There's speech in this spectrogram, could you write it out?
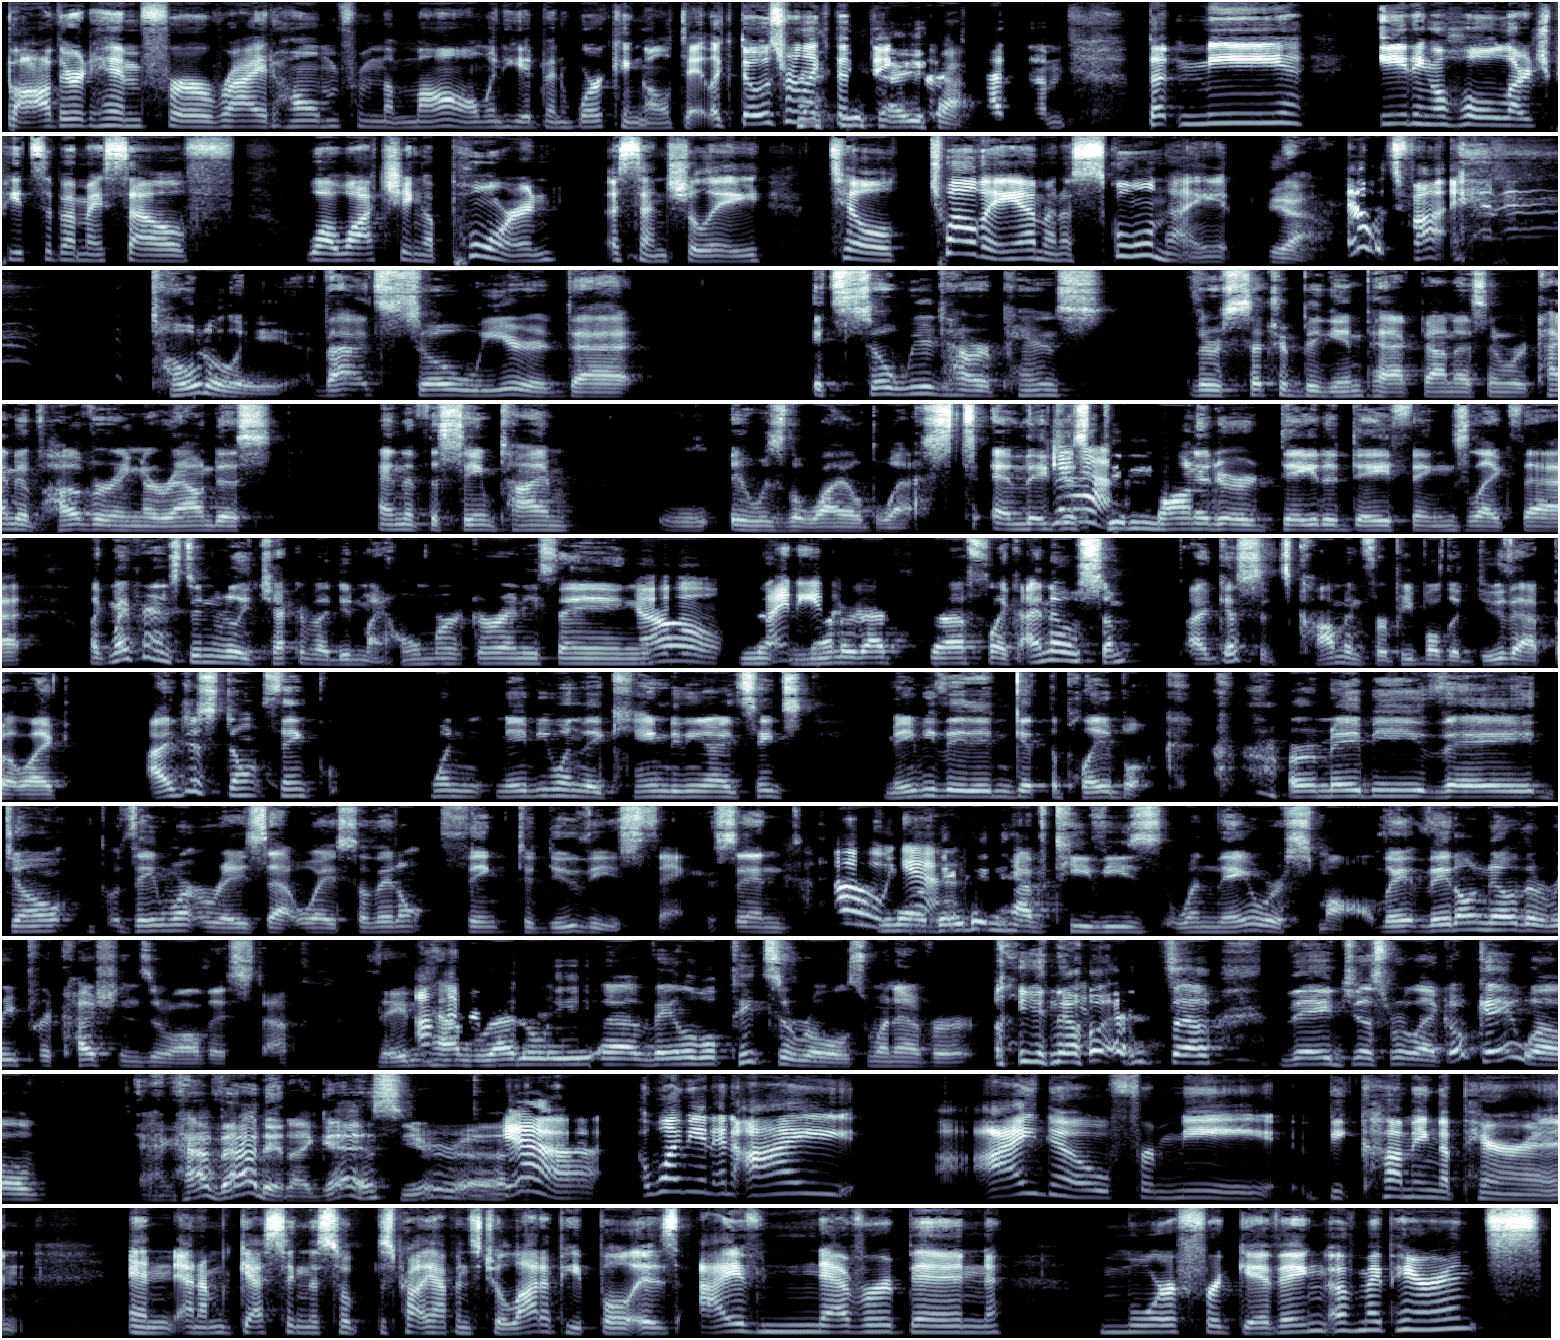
bothered him for a ride home from the mall when he had been working all day. Like those were like the yeah, things yeah. them. But me eating a whole large pizza by myself while watching a porn, essentially, till 12 a.m. on a school night. Yeah. That was fine. totally. That's so weird that it's so weird how our parents there's such a big impact on us and we're kind of hovering around us. And at the same time it was the wild west and they just didn't monitor day-to-day things like that. Like my parents didn't really check if i did my homework or anything. No none of that stuff. Like i know some i guess it's common for people to do that but like i just don't think when maybe when they came to the united states maybe they didn't get the playbook or maybe they don't they weren't raised that way so they don't think to do these things. And oh you know, yeah. they didn't have tvs when they were small. They, they don't know the repercussions of all this stuff. They didn't have readily uh, available pizza rolls whenever you know? And so they just were like okay well have at it i guess. You're uh... yeah. Well i mean and i i know for me becoming a parent and and I'm guessing this will, this probably happens to a lot of people is I've never been more forgiving of my parents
